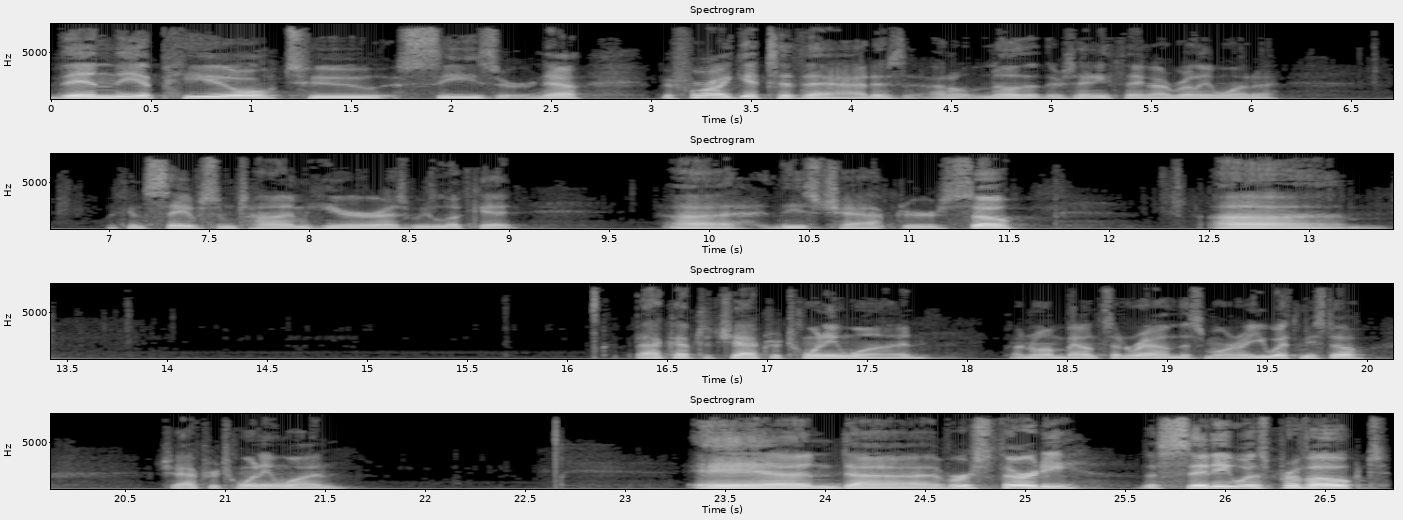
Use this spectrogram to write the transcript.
Then the appeal to Caesar. Now, before I get to that, is I don't know that there's anything I really want to. We can save some time here as we look at uh, these chapters. So, um, back up to chapter 21. I know I'm bouncing around this morning. Are you with me still? Chapter 21. And uh, verse 30 the city was provoked.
